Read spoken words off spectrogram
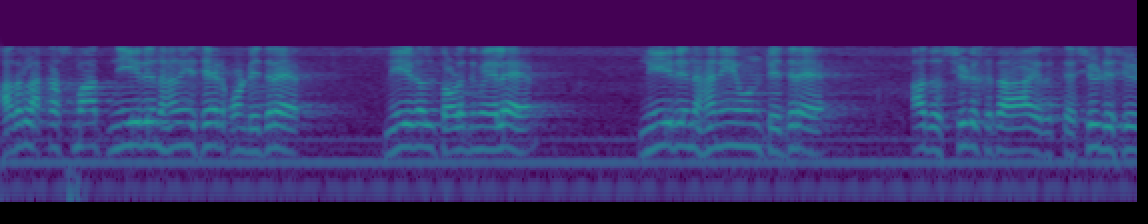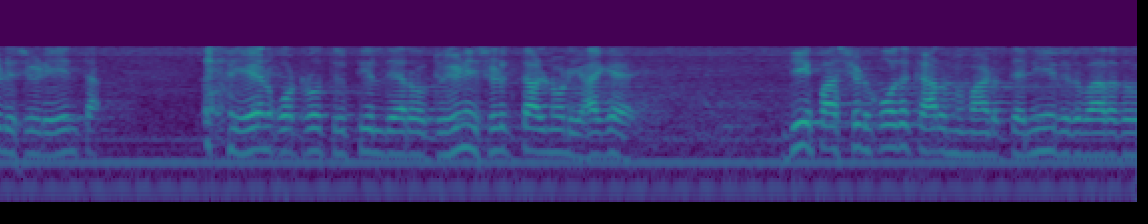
ಅದರಲ್ಲಿ ಅಕಸ್ಮಾತ್ ನೀರಿನ ಹನಿ ಸೇರಿಕೊಂಡಿದ್ರೆ ನೀರಲ್ಲಿ ತೊಳೆದ ಮೇಲೆ ನೀರಿನ ಹನಿ ಉಂಟಿದ್ರೆ ಅದು ಸಿಡುಕ್ತಾ ಇರುತ್ತೆ. ಸಿಡಿ ಸಿಡಿ ಸಿಡಿ ಅಂತ. ಏನು ಕೊಟ್ಟರು ತೃಪ್ತಿ ಇಲ್ಲದೆ ಇರೋ ಗೃಹಿಣಿ ಸಿಡುಕ್ತಾಳು ನೋಡಿ ಹಾಗೆ ದೀಪ ಸಿಡುಕೋದಕ್ಕೆ ಆರಂಭ ಮಾಡುತ್ತೆ. ನೀರಿರಬಾರದು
